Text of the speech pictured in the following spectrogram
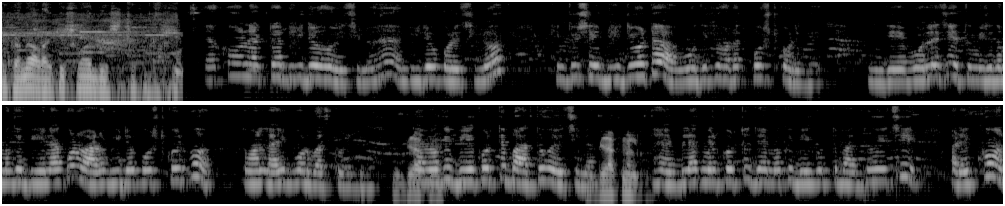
এখানে আড়াইটির সময় পুলিশ এখন একটা ভিডিও হয়েছিল হ্যাঁ ভিডিও করেছিল। কিন্তু সেই ভিডিওটা ও দেখে হঠাৎ পোস্ট করে দেয়। দিয়ে বলে যে তুমি যদি আমাকে বিয়ে না করো আরও ভিডিও পোস্ট করব তোমার লাইফ বরবাদ করে দেবো। আমি ওকে বিয়ে করতে বাধ্য হয়েছিলাম। ব্ল্যাকমেল হ্যাঁ ব্ল্যাকমেল করতো দিয়ে আমি ওকে বিয়ে করতে বাধ্য হয়েছি। আর এখন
